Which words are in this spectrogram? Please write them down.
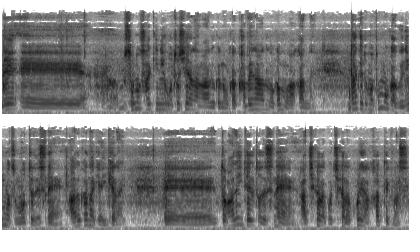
で、えー、その先に落とし穴があるのか壁があるのかもわかんない。だけどもともかく荷物持ってですね、歩かなきゃいけない。えー、と歩いてるとですね、あっちからこっちから声がかかってきます。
